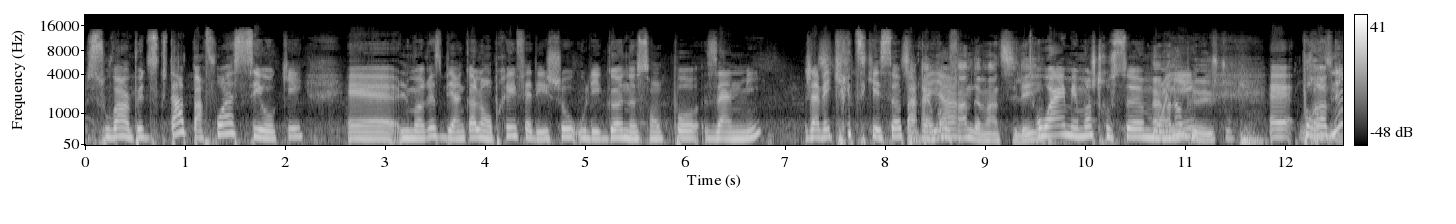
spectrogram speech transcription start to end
souvent un peu discutable. Parfois, c'est OK. Euh, L'humoriste Bianca Lompré fait des shows où les gars ne sont pas admis. J'avais critiqué ça, Ça par permet aux ailleurs. femmes de ventiler. Ouais, mais moi, je trouve ça Ben, moyen. moi non plus, je trouve. Euh, pour revenir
